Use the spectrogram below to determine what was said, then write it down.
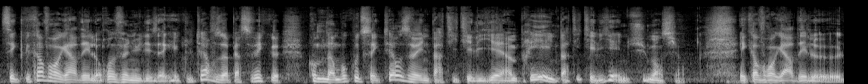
c'est que quand vous regardez le revenu des agriculteurs, vous apercevez que, comme dans beaucoup de secteurs, vous avez une partie qui est liée à un prix et une partie qui est liée à une subvention. Et quand vous regardez le,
